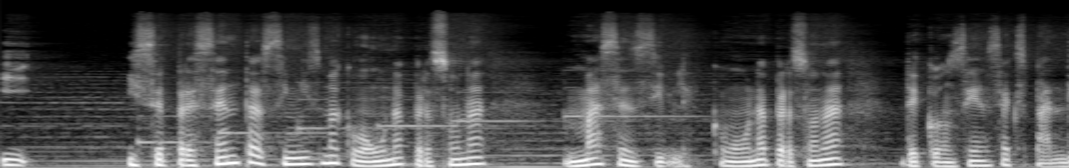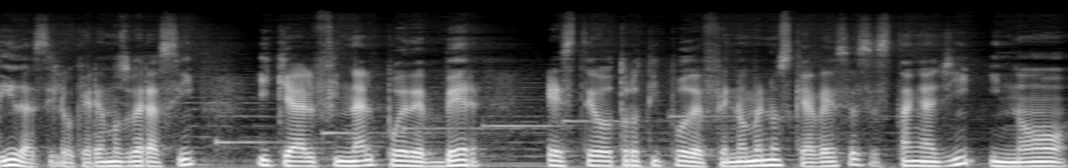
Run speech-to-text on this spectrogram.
y y se presenta a sí misma como una persona más sensible, como una persona de conciencia expandida, si lo queremos ver así, y que al final puede ver este otro tipo de fenómenos que a veces están allí y no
